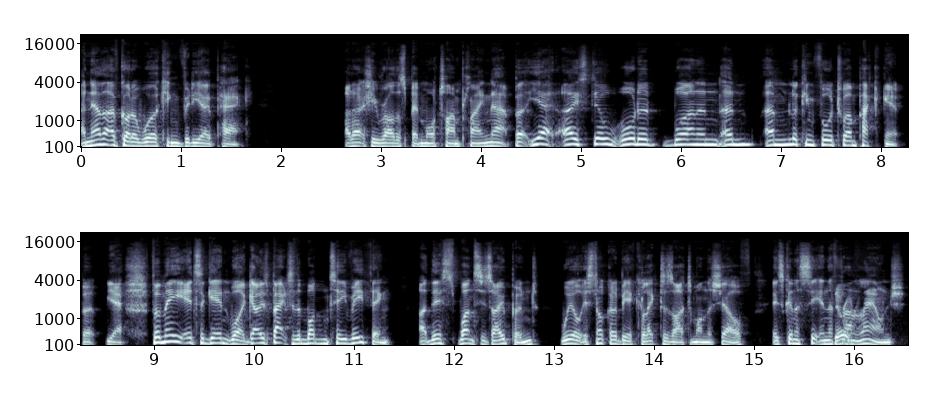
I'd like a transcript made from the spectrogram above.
And now that I've got a working Videopac, I'd actually rather spend more time playing that. But yeah, I still ordered one and, and I'm looking forward to unpacking it. But yeah, for me, it's again, well, it goes back to the modern TV thing. Uh, this, once it's opened, will it's not going to be a collector's item on the shelf. It's going to sit in the No. front lounge.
